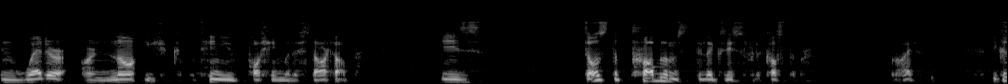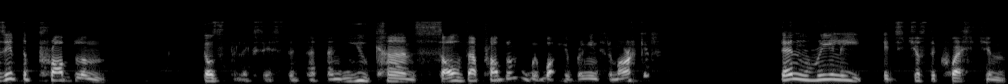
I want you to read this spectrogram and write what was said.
in whether or not you should continue pushing with a startup is does the problem still exist for the customer right? Because if the problem does still exist and, and you can solve that problem with what you're bringing to the market then really it's just a question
